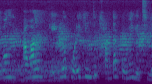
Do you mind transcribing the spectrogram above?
এবং আমার এগুলো করে কিন্তু ঠান্ডা কমে গেছিল।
